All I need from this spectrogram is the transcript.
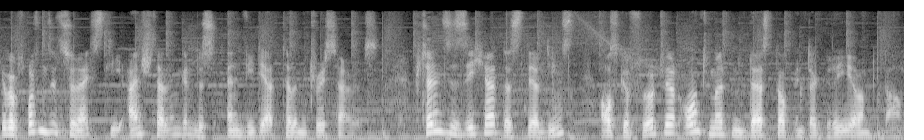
Überprüfen Sie zunächst die Einstellungen des NVIDIA Telemetry Service. Stellen Sie sicher, dass der Dienst ausgeführt wird und mit dem Desktop integrieren darf.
